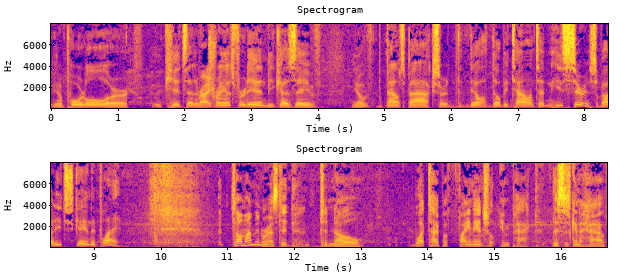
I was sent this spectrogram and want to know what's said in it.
you know portal or kids that have Right. transferred in because they've you know bounced backs or they'll they'll be talented and he's serious about each game they play. Tom, I'm interested to know what type of financial impact this is going to have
